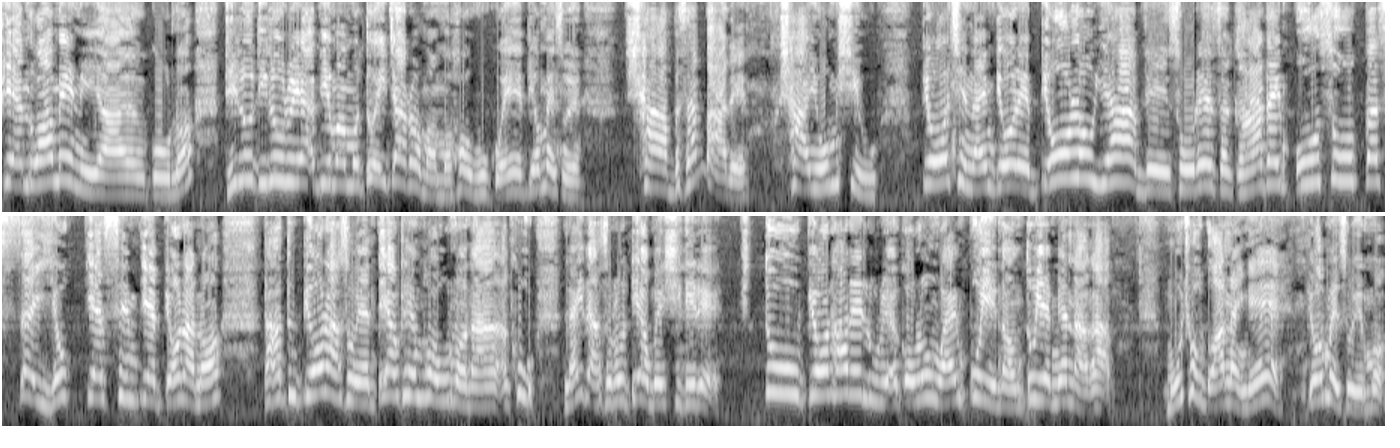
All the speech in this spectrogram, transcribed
ပြန်သွားမယ့်နေရာကိုနော်ဒီလိုဒီလိုတွေကအပြင်မှာမတွေ့ကြတော့မှမဟုတ်ဘူးကွယ်ပြောမယ်ဆိုရင်ရှာပါဇက်ပါတယ် ရှာရိုးမရှိဘူးပြောချင်တိုင်းပြောတယ်ပြောလို့ရတယ်ဆိုတဲ့စကားတိုင်းပိုးဆိုးပတ်ဆက်ရုပ်ပြက်ဆင်းပြက်ပြောတာနော်ဒါသူပြောတာဆိုရင်တယောက်တည်းမဟုတ်ဘူးနော်ဒါအခုလိုက်တာဆိုလို့တယောက်ပဲရှိသေးတယ်သူပြောထားတဲ့လူတွေအကုန်လုံးဝိုင်းပွင့်ရင်တော့သူ့ရဲ့မျက်နှာကမိုးချုပ်သွားနိုင်တယ်ပြောမယ်ဆိုရင်ပေါ့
